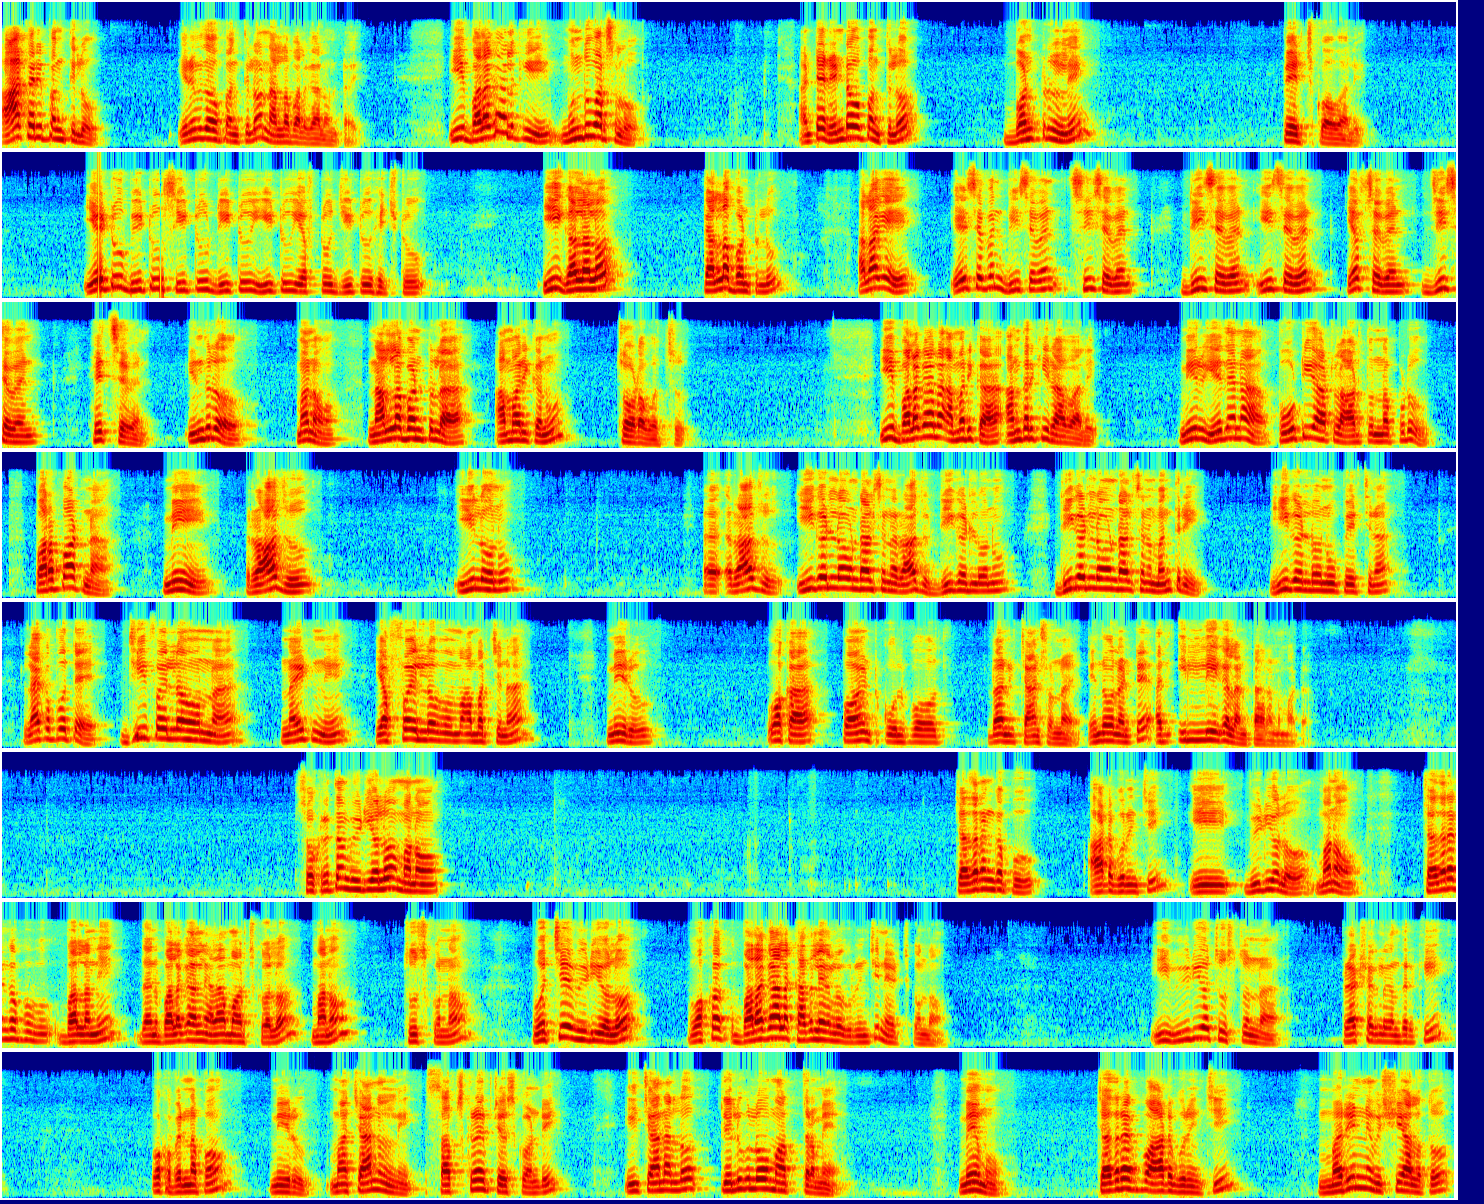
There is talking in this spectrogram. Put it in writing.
ఆఖరి పంక్తిలో ఎనిమిదవ పంక్తిలో నల్ల బలగాలు ఉంటాయి ఈ బలగాలకి ముందు వరుసలో అంటే రెండవ పంక్తిలో బంటుల్ని పేర్చుకోవాలి. A two B two C two D two E two F two G two H two ఈ గళ్ళలో తెల్ల బంటులు అలాగే A seven B seven C seven D seven E seven F seven G seven H seven ఇందులో మనం నల్ల బంటుల అమరికను చూడవచ్చు. ఈ బలగాల అమరిక అందరికీ రావాలి. మీరు ఏదైనా పోటీ ఆటలు ఆడుతున్నప్పుడు పొరపాటున మీ రాజు ఈలోను రాజు ఈగడిలో ఉండాల్సిన రాజు డీగడిలోను డీగడిలో ఉండాల్సిన మంత్రి ఈగడిలోను పేర్చిన లేకపోతే జీ ఫైల్లో ఉన్న నైట్ని ఎఫ్ ఫైల్లో అమర్చిన మీరు ఒక పాయింట్ కోల్పోవడానికి ఛాన్స్ ఉన్నాయి. ఎందువల్లంటే అది ఇల్లీగల్ అంటారనమాట సో క్రితం వీడియోలో మనం చదరంగపు ఆట గురించి ఈ వీడియోలో మనం చదరంగపు బల్లని దాని బలగాలని ఎలా మార్చుకోవాలో మనం చూసుకున్నాం. వచ్చే వీడియోలో ఒక బలగాల కదలికల గురించి నేర్చుకుందాం. ఈ వీడియో చూస్తున్న ప్రేక్షకులందరికీ ఒక విన్నపం. మీరు మా ఛానల్ని సబ్స్క్రైబ్ చేసుకోండి. ఈ ఛానల్లో తెలుగులో మాత్రమే. మేము చదరకపు ఆట గురించి మరిన్ని విషయాలతో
